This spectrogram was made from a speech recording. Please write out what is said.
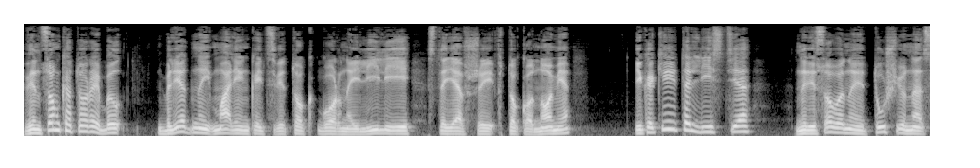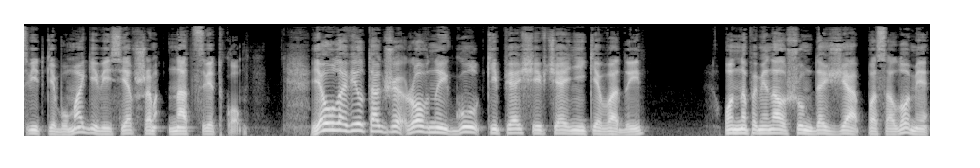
венцом которой был бледный маленький цветок горной лилии, стоявший в токономе, и какие-то листья, нарисованные тушью на свитке бумаги, висевшем над цветком. Я уловил также ровный гул кипящей в чайнике воды. Он напоминал шум дождя по соломе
